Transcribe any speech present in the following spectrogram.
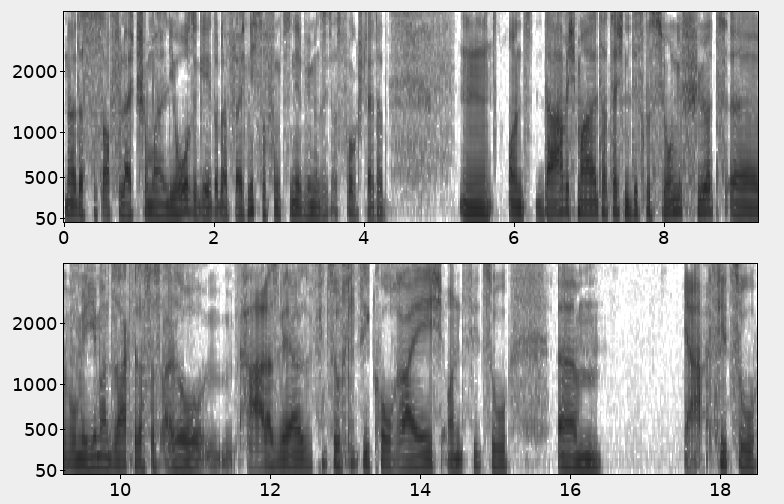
Ne, dass es auch vielleicht schon mal in die Hose geht oder vielleicht nicht so funktioniert, wie man sich das vorgestellt hat. Mm, und da habe ich mal tatsächlich eine Diskussion geführt, äh, wo mir jemand sagte, dass das also, ja, das wäre viel zu risikoreich und viel zu, ähm, ja, viel zu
